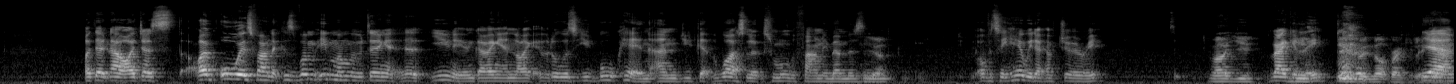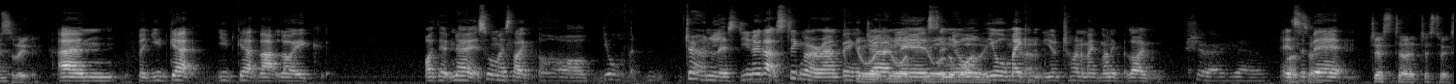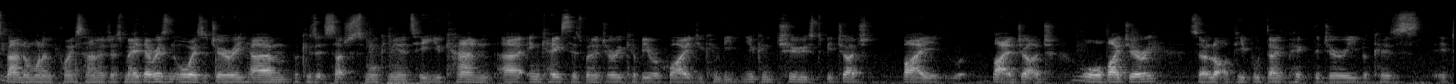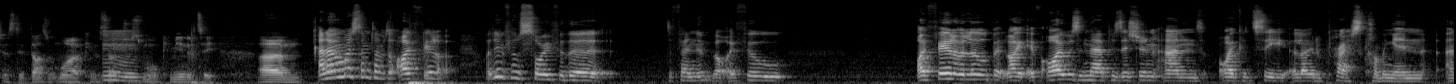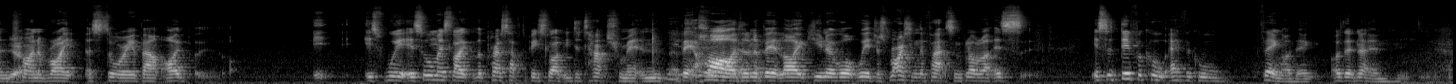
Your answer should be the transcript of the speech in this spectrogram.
I don't know. I just I've always found it because when even when we were doing it at uni and going in, like it would always you'd walk in and you'd get the worst looks from all the family members, and Yeah. obviously here we don't have jury Well, you regularly. you do, not regularly. Yeah, Yeah. absolutely. Um, but you'd get you'd get that like I don't know. It's almost like oh, you're the journalist. You know that stigma around being You're- a you're- journalist you're and you're one, you're making yeah. you're trying to make money. Like Sure, yeah. It's a say- bit. Just to just to expand on one of the points Hannah just made, there isn't always a jury um, because it's such a small community. You can, uh, in cases when a jury could be required, you can be you can choose to be judged by by a judge or by jury. So a lot of people don't pick the jury because it just it doesn't work in such a Mm. small community. Um, And I almost sometimes I feel I don't feel sorry for the defendant, but I feel I feel a little bit like if I was in their position and I could see a load of press coming in and Yeah. trying to write a story about I. It, it's weird. It's almost like the press have to be slightly detached from it and a bit do, hard and a bit like you know what we're just writing the facts and blah blah. It's it's a difficult ethical thing. I think I don't know.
